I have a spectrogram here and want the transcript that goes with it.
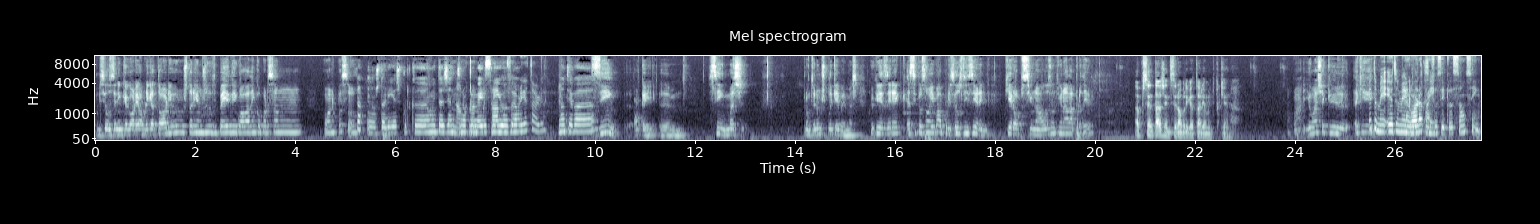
Por isso, eles dizerem que agora é obrigatório, estaríamos de pé e de igualdade em comparação ao ano que passou. Não, não estarias porque muita gente Não, no primeiro passado não período foi obrigatório. não teve a. Sim, ok. hum, sim, mas. Pronto, eu não me expliquei bem, mas o que eu queria dizer é que a situação é igual, por isso eles dizerem que era opcional, eles não tinham nada a perder. a percentagem de ser obrigatória é muito pequena. Opa, eu acho é que aqui. Eu também, eu também acredito Agora que com sim. esta situação, sim.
